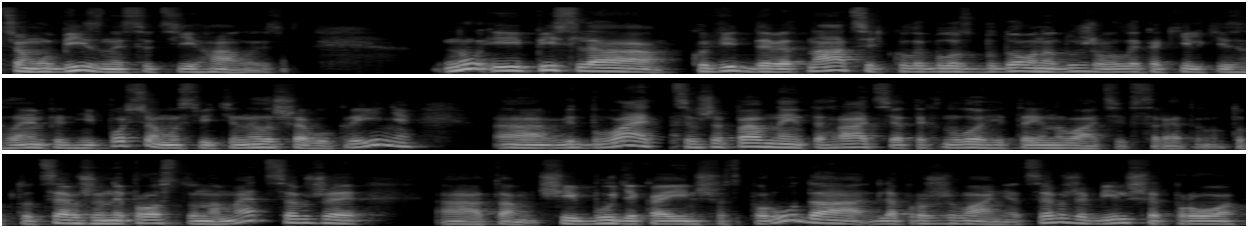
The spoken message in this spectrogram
цьому бізнесу, цій галузі. Ну і після COVID-19, коли було збудовано дуже велика кількість глемпінгів по всьому світі, не лише в Україні, е, відбувається вже певна інтеграція технологій та інновацій всередину. Тобто, це вже не просто намет, це вже там чи будь-яка інша споруда для проживання. Це вже більше про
